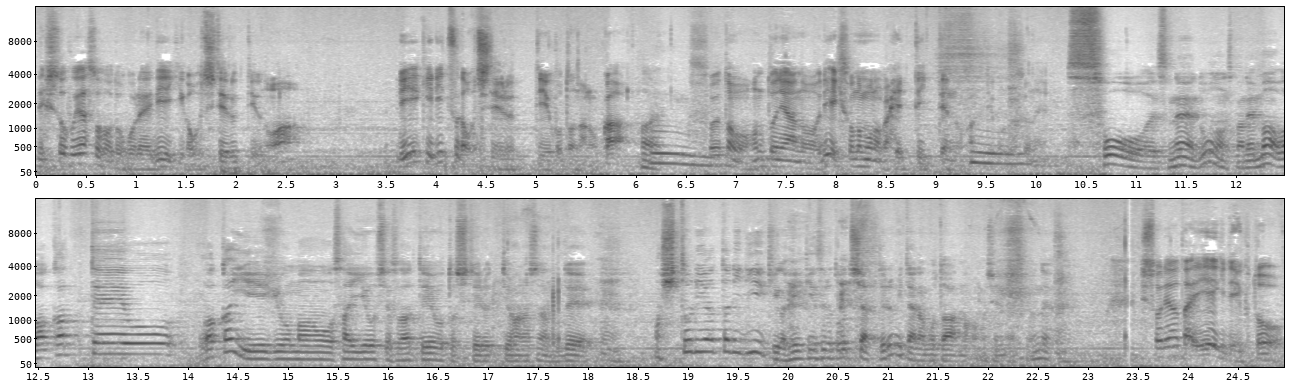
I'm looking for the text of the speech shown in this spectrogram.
で人増やすほどこれ利益が落ちてるっていうのは利益率が落ちてるっていうことなのか、はい、うん。それとも本当にあの利益そのものが減っていってんのかっていうことですよね、そうですね。どうなんですかね。まあ若手を若い営業マンを採用して育てようとしてるっていう話なので、まあ、1人当たり利益が平均すると落ちちゃってるみたいなことはあるのかもしれないですけどね。一人当たり利益でいくと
